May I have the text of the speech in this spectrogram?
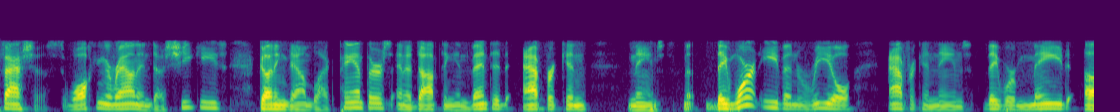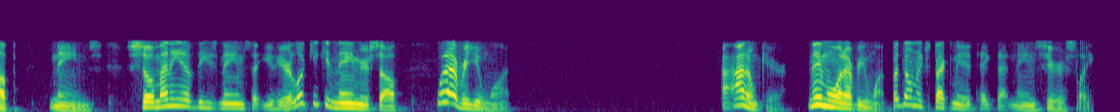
fascists, walking around in dashikis, gunning down Black Panthers, and adopting invented African names. They weren't even real African names, they were made up names. So many of these names that you hear, look, you can name yourself whatever you want. I, I don't care. Name whatever you want, but don't expect me to take that name seriously.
